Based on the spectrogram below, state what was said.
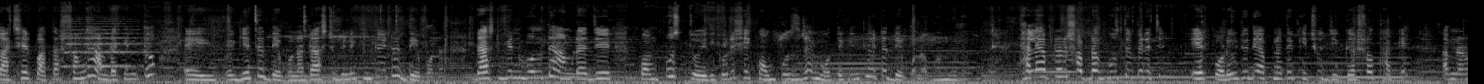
গাছের পাতার সঙ্গে আমরা কিন্তু এই ইয়েতে দেবো না, ডাস্টবিনে কিন্তু এটা দেবো না। ডাস্টবিন বলতে আমরা যে কম্পোস্ট তৈরি করি, সেই কম্পোস্টের মধ্যে কিন্তু এটা দেবো না বন্ধুরা। তাহলে আপনারা সবটা বুঝতে পেরেছেন। এরপরেও যদি আপনাদের কিছু জিজ্ঞাসা থাকে, আপনারা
